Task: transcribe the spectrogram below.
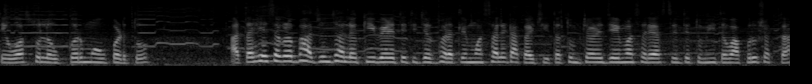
तेव्हाच तो लवकर मऊ पडतो. आता हे सगळं भाजून झालं की वेळ ते ती जगभरातले मसाले टाकायची. तर तुमच्याकडे जे मसाले असतील ते तुम्ही इथं वापरू शकता.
